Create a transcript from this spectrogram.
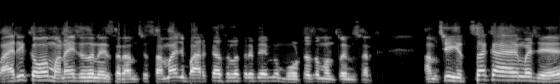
बारीक कवा म्हणायचं नाही सर आमचे समाज बारका असलं तरी आम्ही मोठंच म्हणतोय सर आमची इच्छा काय आहे म्हणजे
